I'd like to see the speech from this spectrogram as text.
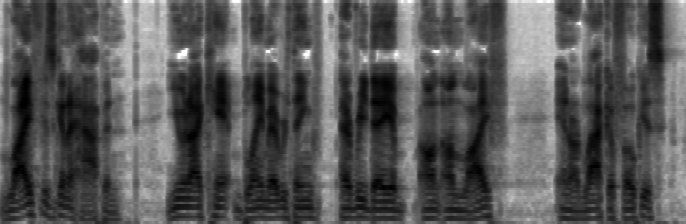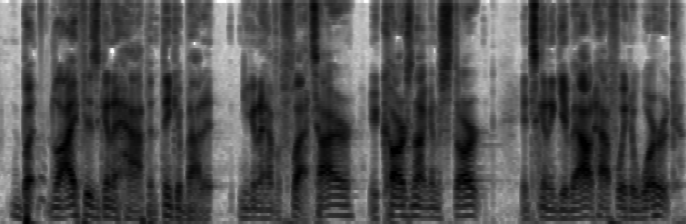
Life is going to happen. You and I can't blame everything every day on on life and our lack of focus, but life is going to happen. Think about it. You're going to have a flat tire. Your car's not going to start. It's going to give out halfway to work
